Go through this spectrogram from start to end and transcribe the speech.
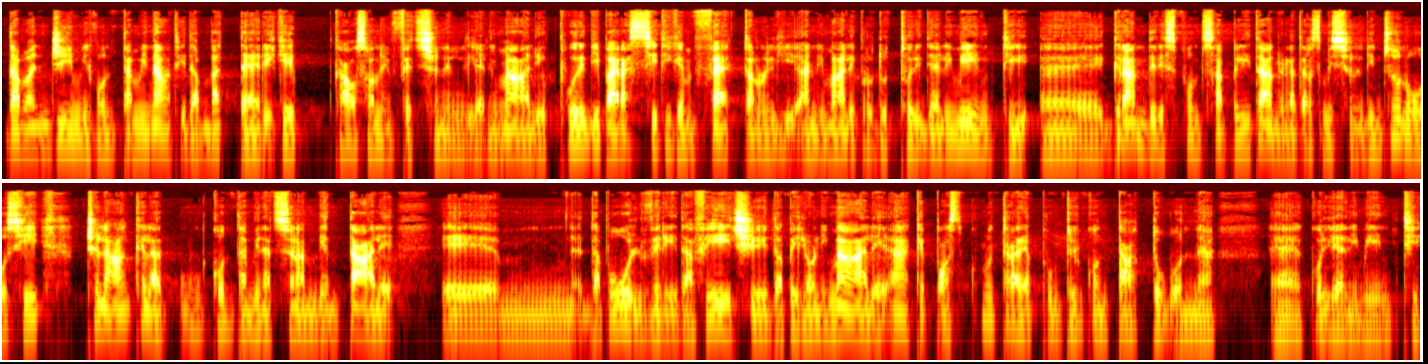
da mangimi contaminati da batteri che causano infezioni negli animali, oppure di parassiti che infettano gli animali produttori di alimenti. Eh, grande responsabilità nella trasmissione di zoonosi ce l'ha anche la mm, contaminazione ambientale. Eh, da polveri, da feci, da pelo animale, eh, che possono entrare appunto in contatto con eh, con gli alimenti.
